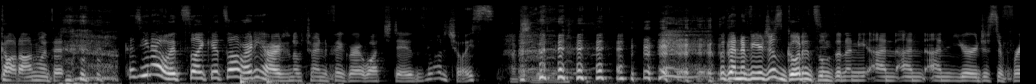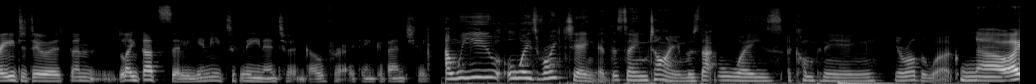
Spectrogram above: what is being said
got on with it because you know it's like it's already hard enough trying to figure out what to do there's a lot of choice absolutely. But then if you're just good at something and, you, and and and you're just afraid to do it then like that's silly. You need to lean into it and go for it i think eventually. And were you always writing at the same time? Was that always accompanying your other work? No i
